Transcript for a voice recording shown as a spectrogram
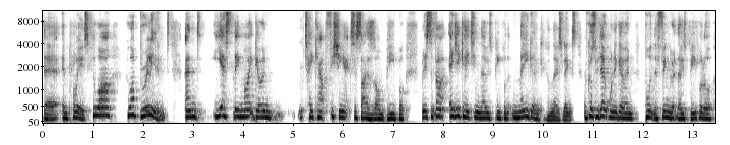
their employees who are who are brilliant. And yes, they might go and take out phishing exercises on people, but it's about educating those people that may go and click on those links. Of course, we don't want to go and point the finger at those people or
